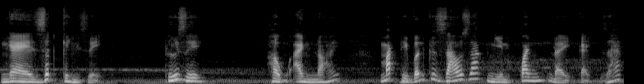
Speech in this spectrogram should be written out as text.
nghe rất kinh dị. Thứ gì? Hồng Anh nói, mắt thì vẫn cứ giáo giác nhìn quanh đầy cảnh giác.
